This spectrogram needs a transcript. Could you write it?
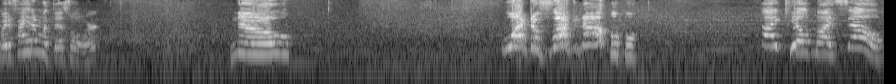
Wait, if I hit him with this, will it work? No! What the fuck? No! I killed myself!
